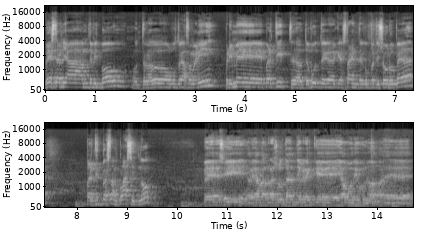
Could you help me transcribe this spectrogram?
Bé, estem ja amb David Bou, l'entrenador del Voltregà femení. Primer partit, el debut d'aquest any de competició europea. Partit bastant plàcid, no? Bé, sí, aviam, el resultat jo crec que ja ho diu, no? Eh,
